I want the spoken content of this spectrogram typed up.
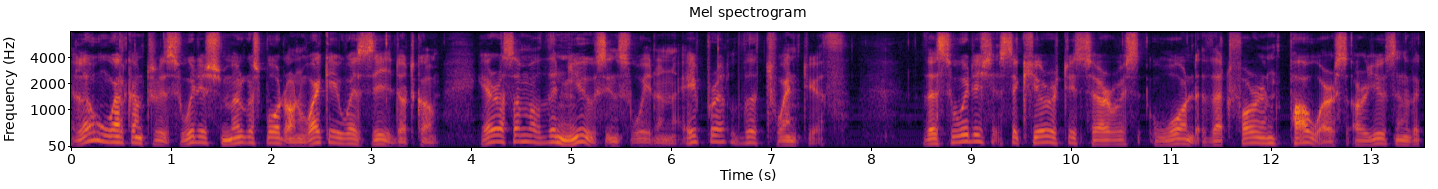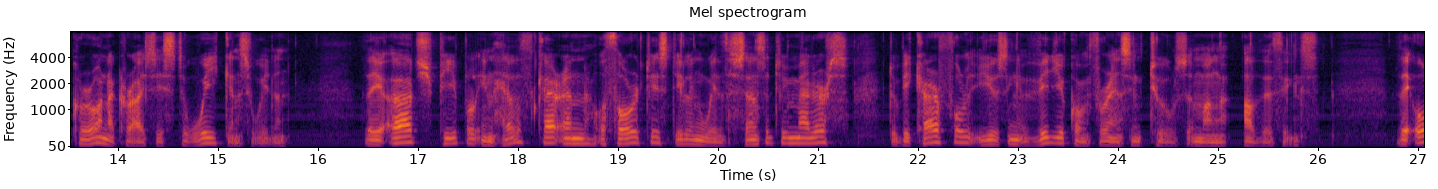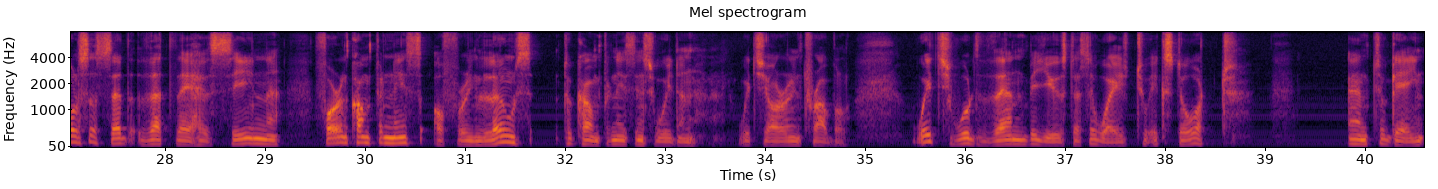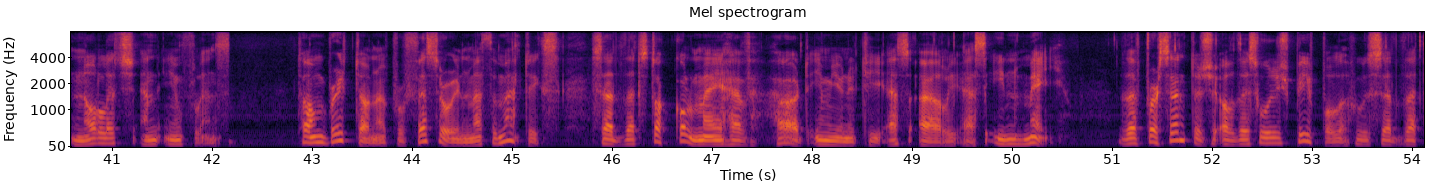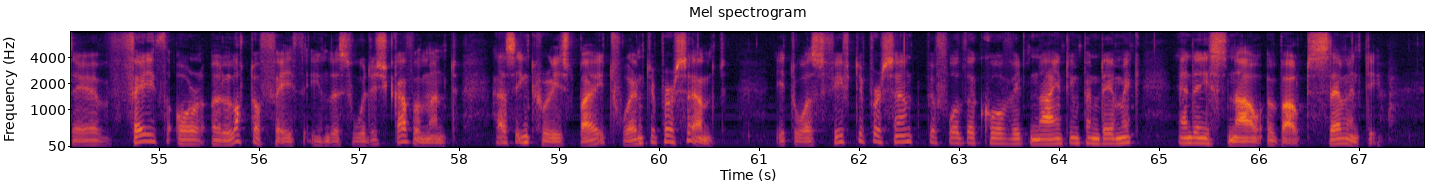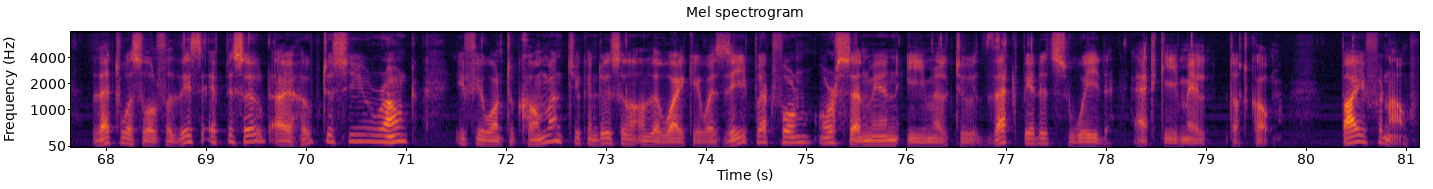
Hello and welcome to the Swedish Smörgåsbord on ykyz.com. Here are some of the news in Sweden, April the 20th. The Swedish Security Service warned that foreign powers are using the corona crisis to weaken Sweden. They urge people in healthcare and authorities dealing with sensitive matters to be careful using video conferencing tools, among other things. They also said that they have seen foreign companies offering loans to companies in Sweden which are in trouble, which would then be used as a way to extort and to gain knowledge and influence. Tom Britton, a professor in mathematics, said that Stockholm may have herd immunity as early as in May. The percentage of the Swedish people who said that they have faith or a lot of faith in the Swedish government has increased by 20%. It was 50% before the COVID-19 pandemic and is now about 70. That was all for this episode. I hope to see you around. If you want to comment, you can do so on the YKYZ platform or send me an email to thatbeardedswede at gmail.com. Bye for now.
